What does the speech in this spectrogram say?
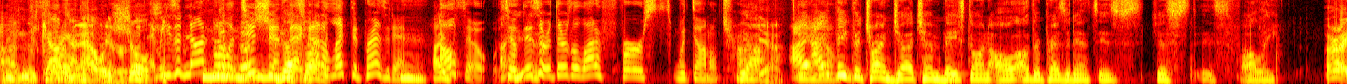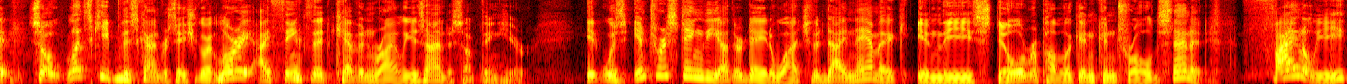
on the counting on Howard here. Schultz. I mean, he's a non-politician that right. got elected president. I, also, so there's a, there's a lot of firsts with Donald Trump. Yeah, yeah. I, I think to try and judge him based on all other presidents is just is folly. All right, so let's keep this conversation going. Lori, I think that Kevin Riley is onto something here. It was interesting the other day to watch the dynamic in the still Republican controlled Senate. Finally,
